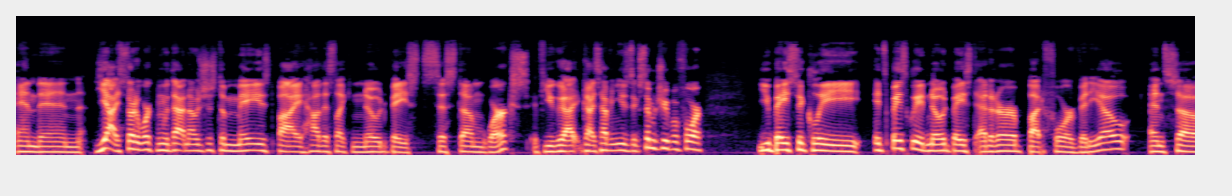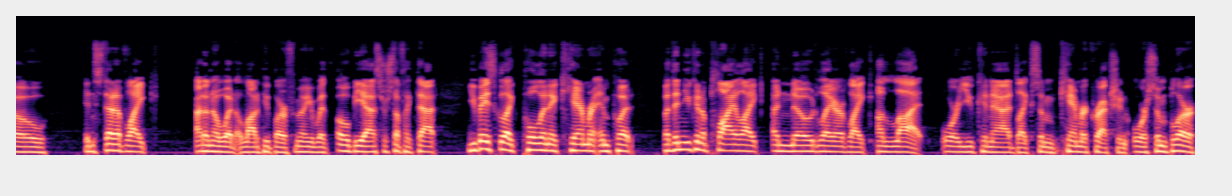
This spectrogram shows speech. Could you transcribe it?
and then, yeah, I started working with that and I was just amazed by how this like node based system works. If you guys haven't used Aximmetry before, you basically, it's basically a node based editor, but for video. And so instead of like, I don't know what a lot of people are familiar with, OBS or stuff like that, you basically like pull in a camera input, but then you can apply like a node layer of like a LUT, or you can add like some camera correction or some blur.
